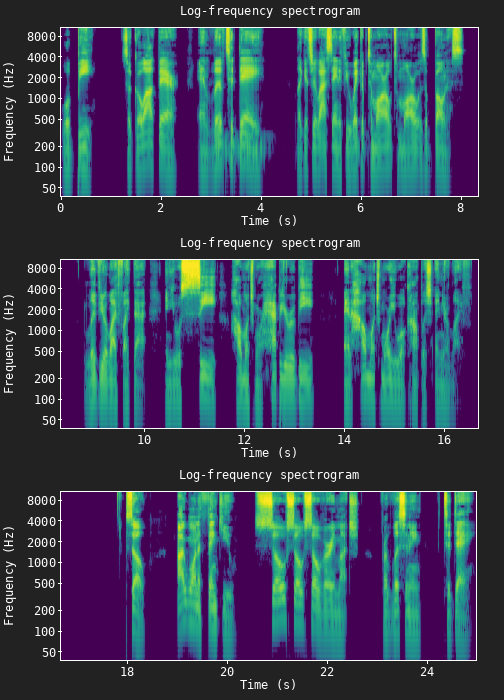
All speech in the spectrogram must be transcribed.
will be. So go out there and live today like it's your last day. And if you wake up tomorrow, tomorrow is a bonus. Live your life like that and you will see how much more happy you will be and how much more you will accomplish in your life. So I want to thank you so, so, so very much for listening today.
